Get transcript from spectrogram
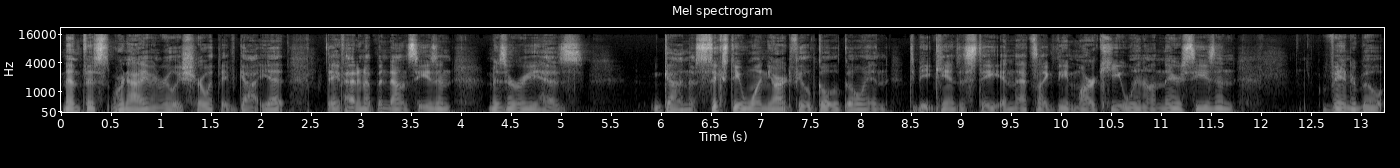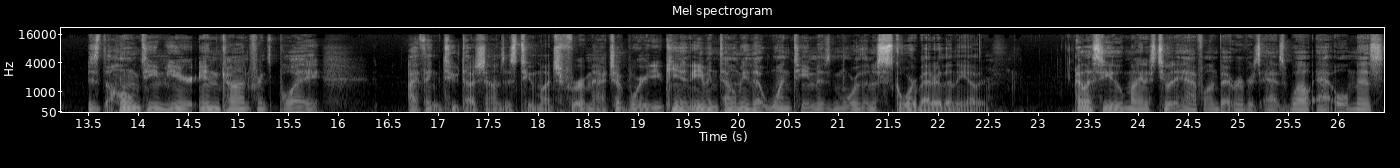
Memphis, we're not even really sure what they've got yet. They've had an up and down season. Missouri has gotten a 61 yard field goal to go in to beat Kansas State, and that's like the marquee win on their season. Vanderbilt is the home team here in conference play. I think two touchdowns is too much for a matchup where you can't even tell me that one team is more than a score better than the other. LSU minus two and a half on BetRivers as well at Ole Miss.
